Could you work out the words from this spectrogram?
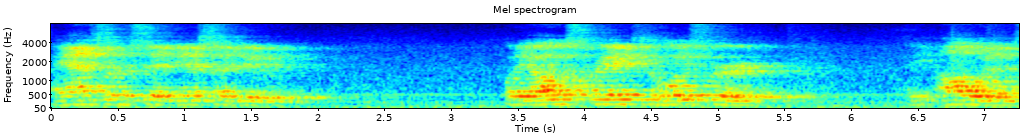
I answered and said, Yes, I do. But I always pray to the Holy Spirit, and He always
